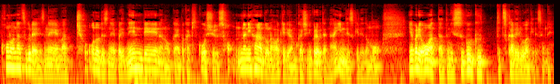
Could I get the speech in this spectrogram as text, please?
この夏ぐらいですね、まあちょうどですね、やっぱり年齢なのか、やっぱ夏期講習、そんなにハードなわけでは昔に比べたらないんですけれども、やっぱり終わった後にすごいぐっと疲れるわけですよね。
